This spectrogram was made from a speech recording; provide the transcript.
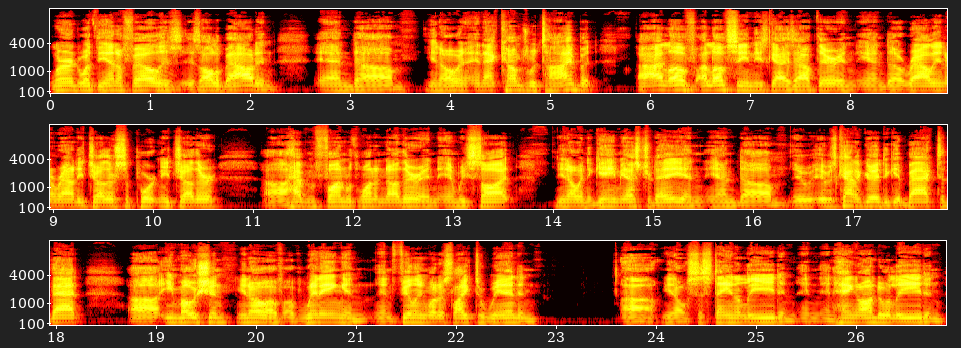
learned what the NFL is is all about and and um, you know and, and that comes with time, but I love I love seeing these guys out there and and uh, rallying around each other, supporting each other, uh, having fun with one another, and and we saw it, you know, in the game yesterday, and and um, it, it was kind of good to get back to that uh, emotion, you know, of, of winning and and feeling what it's like to win and uh, you know sustain a lead and, and and hang on to a lead and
